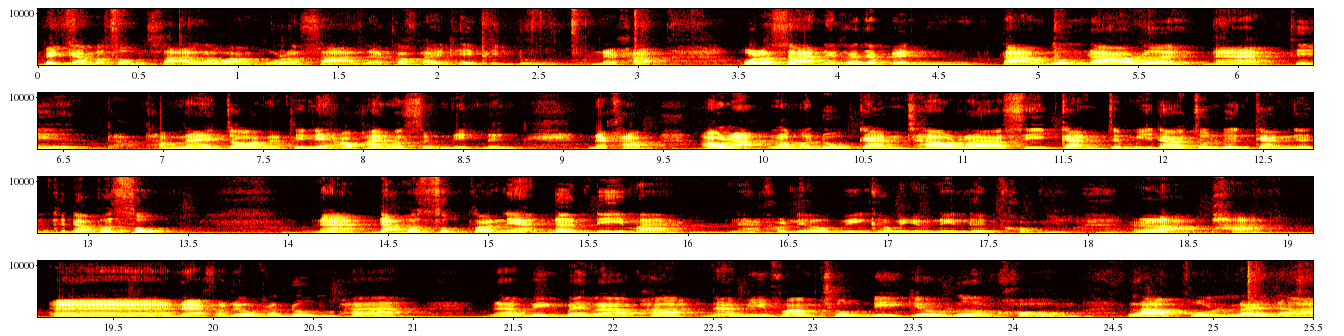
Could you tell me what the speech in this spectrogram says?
เป็นการผสมสารระหว่างโหราศาสตร์และก็ไพ่เทพฮินดูนะครับโหราศาสตร์เนี่ยก็จะเป็นตามดวงดาวเลยนะ ที่ทำนายจรอะทีนี้เอาไพ่มาเสริมนิดนึงนะครับเอาละเรามาดูกันชาวราศีกันจะมีดาวเจ้าเรือนการเงินคือดาวพฤหัส นะดาวพฤหัสตอนนี้เดินดีมากนะเขาเรียกว่าวิ่งเข้าไปอยู่ในเรือนของลาภะอ่านะเขาเรียกว่ากระดุมพระนะวิ่งไปลาภะนะมีความโชคดีเกี่ยวเรื่องของลาภผลรายได้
